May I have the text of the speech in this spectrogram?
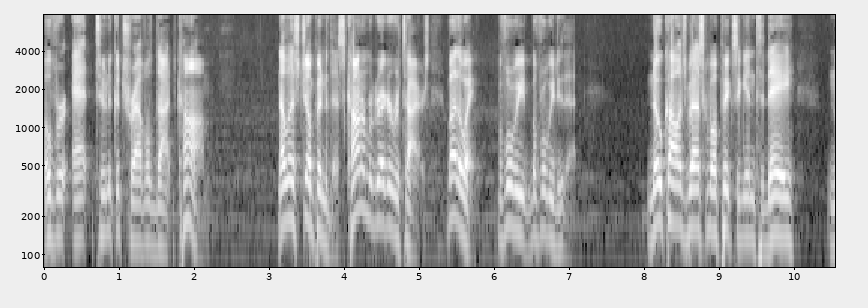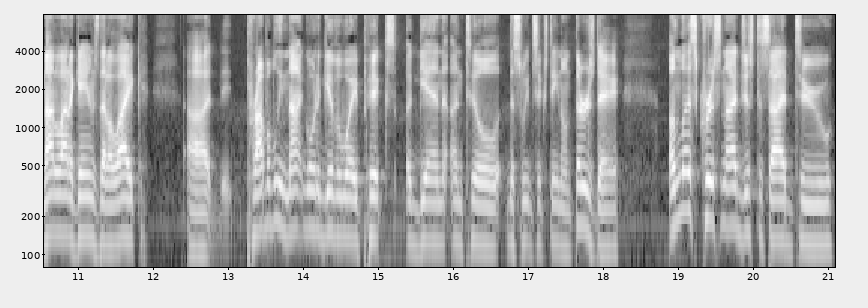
over at tunicatravel.com. Now let's jump into this. Conor McGregor retires. By the way, before we before we do that, no college basketball picks again today. Not a lot of games that I like. Uh, probably not going to give away picks again until the Sweet 16 on Thursday, unless Chris and I just decide to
